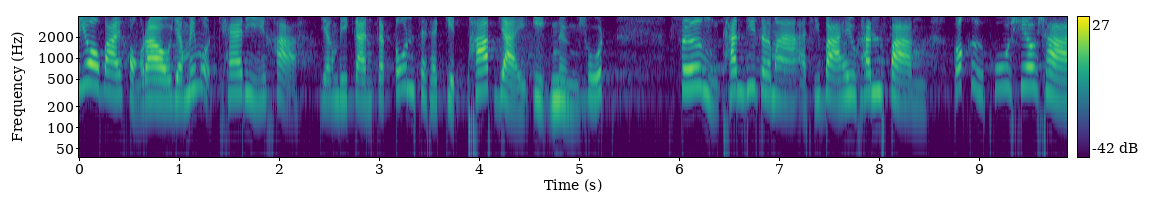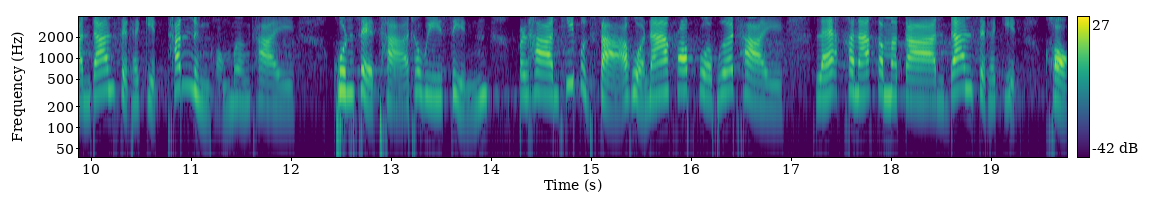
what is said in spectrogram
นโยบายของเรายังไม่หมดแค่นี้ค่ะ ยังมีการกระตุ้นเศรษฐกิจภาพใหญ่อีกหนึ่งชุด ซึ่งท่านที่จะมาอธิบายให้ทุกท่านฟัง ก็คือผู้เชี่ยวชาญด้านเศรษฐกิจท่านหนึ่งของเมืองไทย คุณเศรษฐาทวีสิน ประธานที่ปรึกษาหัวหน้าครอบครัวเพื่อไทย และคณะกรรมการด้านเศรษฐกิจของ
